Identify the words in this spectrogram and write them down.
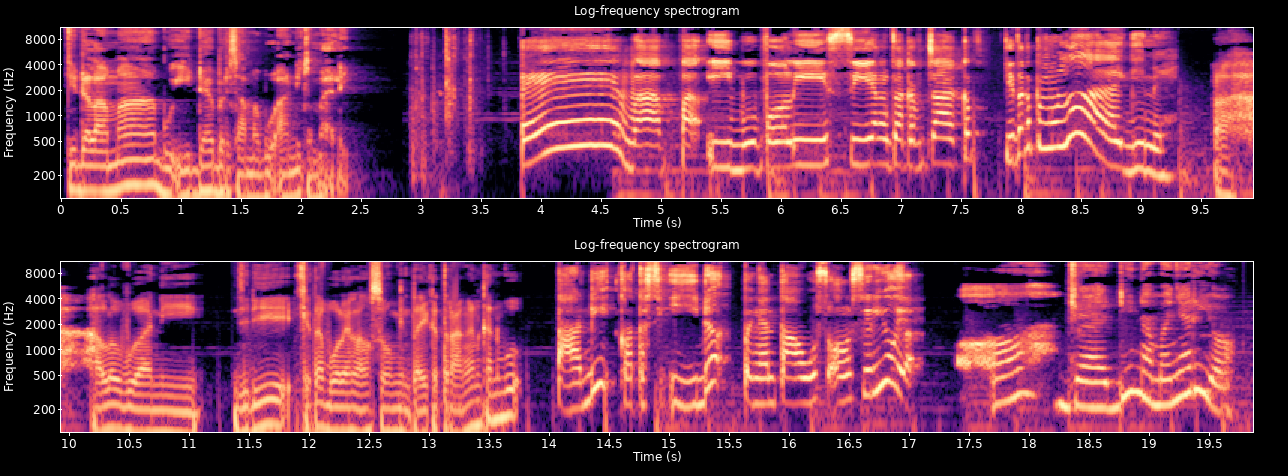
Tidak lama, Bu Ida bersama Bu Ani kembali. Eh, bapak ibu polisi yang cakep-cakep. Kita ketemu lagi nih. Ah, halo Bu Ani. Jadi kita boleh langsung mintai keterangan kan Bu? Tadi kata si Ida pengen tahu soal si Rio ya. Oh, jadi namanya Rio.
